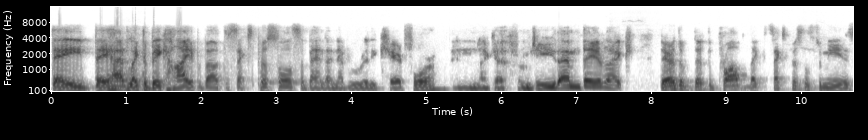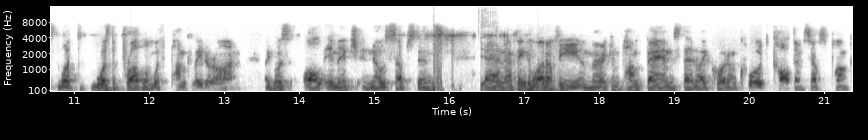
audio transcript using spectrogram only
They they had like the big hype about the Sex Pistols, a band I never really cared for, and like uh, from G them they're like they're the the, the problem like Sex Pistols to me is what was the problem with punk later on like was all image and no substance yeah. And I think a lot of the American punk bands that like quote unquote called themselves punk,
